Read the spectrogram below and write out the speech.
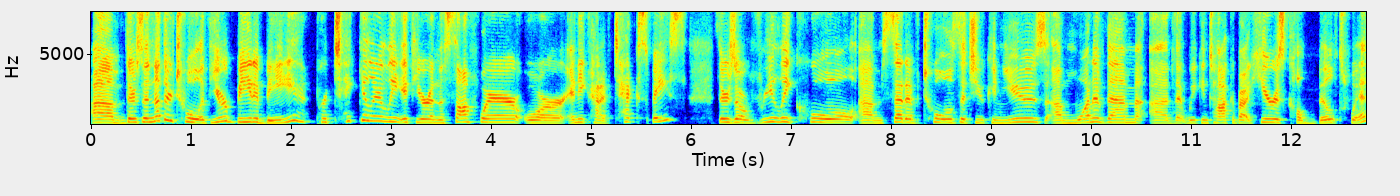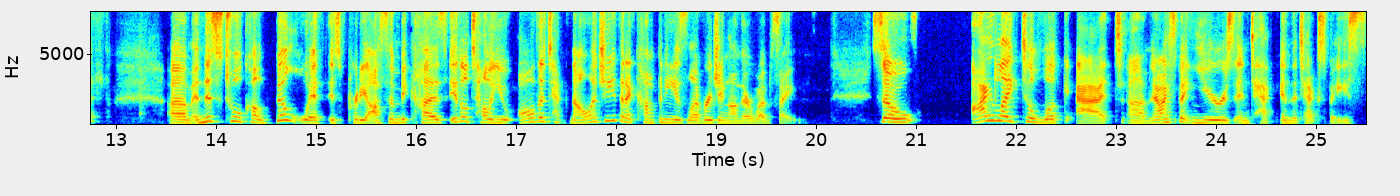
um, there's another tool. If you're B2B, particularly if you're in the software or any kind of tech space, there's a really cool um, set of tools that you can use. Um, one of them uh, that we can talk about here is called BuiltWith. Um, and this tool called BuiltWith is pretty awesome because it'll tell you all the technology that a company is leveraging on their website. So I like to look at um, now I spent years in tech in the tech space.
